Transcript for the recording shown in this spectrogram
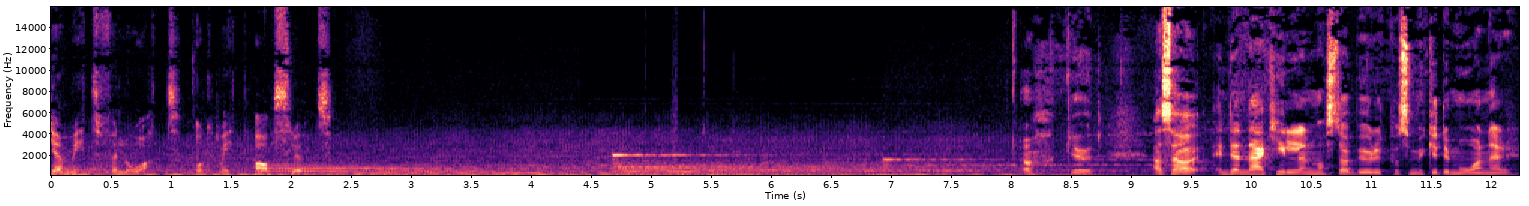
jag mitt förlåt och mitt avslut. Åh gud. Alltså den där killen måste ha burit på så mycket demoner.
